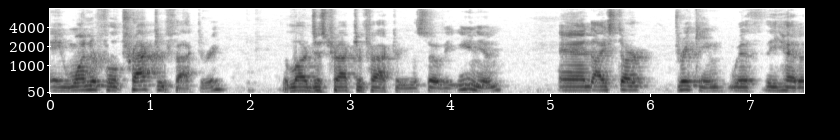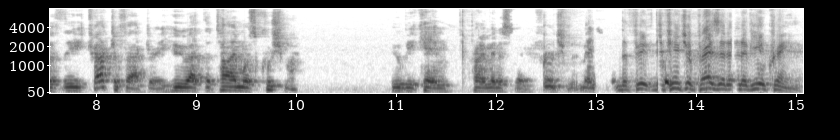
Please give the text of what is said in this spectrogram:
a wonderful tractor factory, the largest tractor factory in the Soviet Union, and I start drinking with the head of the tractor factory, who at the time was Kuchma, who became prime minister for many the, the future president of Ukraine.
